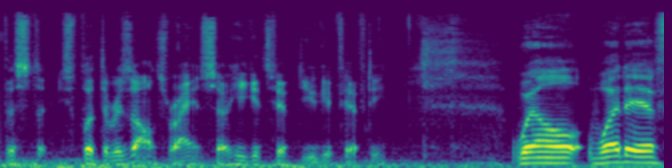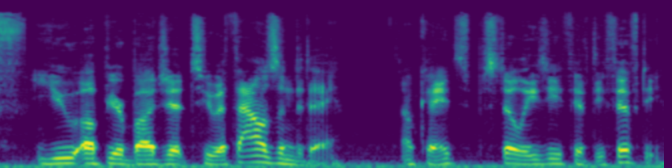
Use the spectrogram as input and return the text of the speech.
the split the results, right? So he gets 50, you get 50. Well, what if you up your budget to a 1000 a day? Okay, it's still easy, 50-50.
